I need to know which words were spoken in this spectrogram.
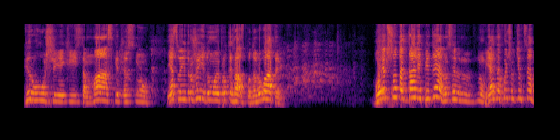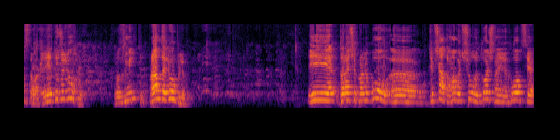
біруші якісь там, маски для сну. Я своїй дружині думаю протигаз подарувати. Бо якщо так далі піде, ну це ну я не хочу вдівцем ставати. Я її дуже люблю. Розумієте? Правда, люблю. І, до речі, про любов. Е, дівчата, мабуть, чули точно, і хлопці.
